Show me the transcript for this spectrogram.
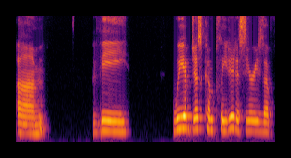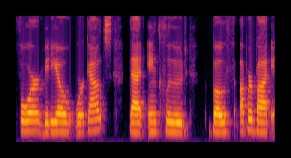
um, the we have just completed a series of four video workouts that include both upper body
